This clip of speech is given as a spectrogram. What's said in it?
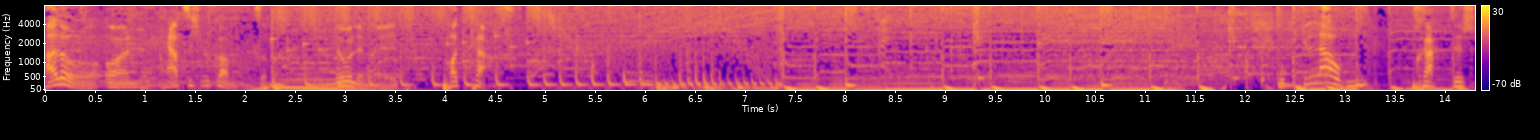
Hallo und herzlich willkommen zum No Limit Podcast. Wo Glauben praktisch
